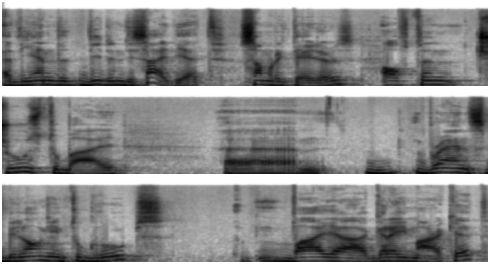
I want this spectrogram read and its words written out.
at the end didn't decide yet. Some retailers often choose to buy um, brands belonging to groups via grey market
